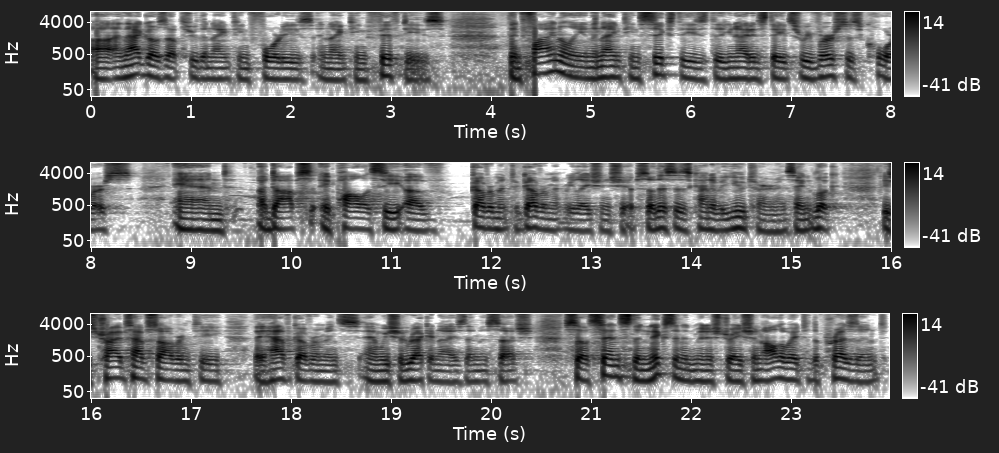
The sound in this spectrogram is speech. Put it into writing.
Uh, and that goes up through the 1940s and 1950s. Then finally, in the 1960s, the United States reverses course and adopts a policy of government to government relationships. So this is kind of a U-turn and saying, look, these tribes have sovereignty, they have governments, and we should recognize them as such. So since the Nixon administration all the way to the present,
